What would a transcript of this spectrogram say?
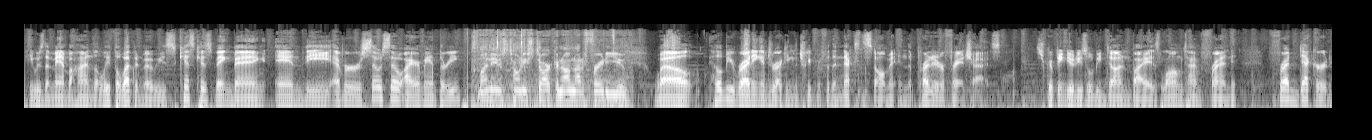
He was the man behind the Lethal Weapon movies, Kiss Kiss Bang Bang, and the ever so so Iron Man 3. My name is Tony Stark, and I'm not afraid of you. Well, he'll be writing and directing the treatment for the next installment in the Predator franchise. Scripting duties will be done by his longtime friend, Fred Dekker,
